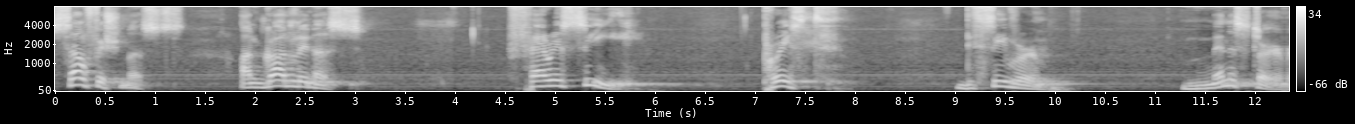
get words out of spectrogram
selfishness, ungodliness, Pharisee, priest, deceiver, minister,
